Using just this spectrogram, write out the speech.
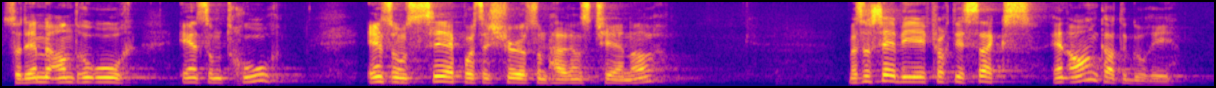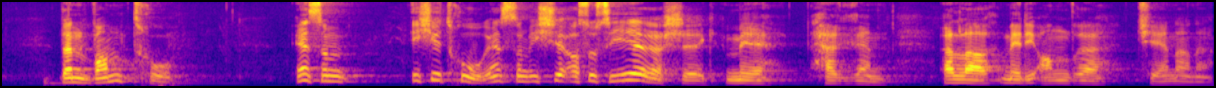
Så det er med andre ord en som tror, en som ser på seg sjøl som Herrens tjener. Men så ser vi i 46 en annen kategori, den vantro. En som ikke tror, en som ikke assosierer seg med Herren eller med de andre tjenerne.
